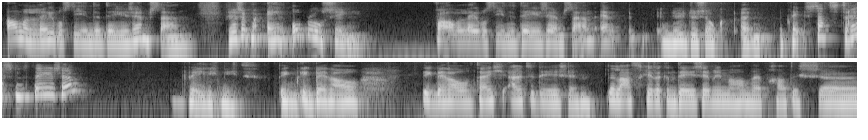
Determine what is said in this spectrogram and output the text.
alle labels die in de DSM staan. Er is ook maar één oplossing voor alle labels die in de DSM staan. En nu dus ook, een, ik weet, staat stress in de DSM? Weet ik niet. Ik, ik, ben al, ik ben al een tijdje uit de DSM. De laatste keer dat ik een DSM in mijn handen heb gehad is uh,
